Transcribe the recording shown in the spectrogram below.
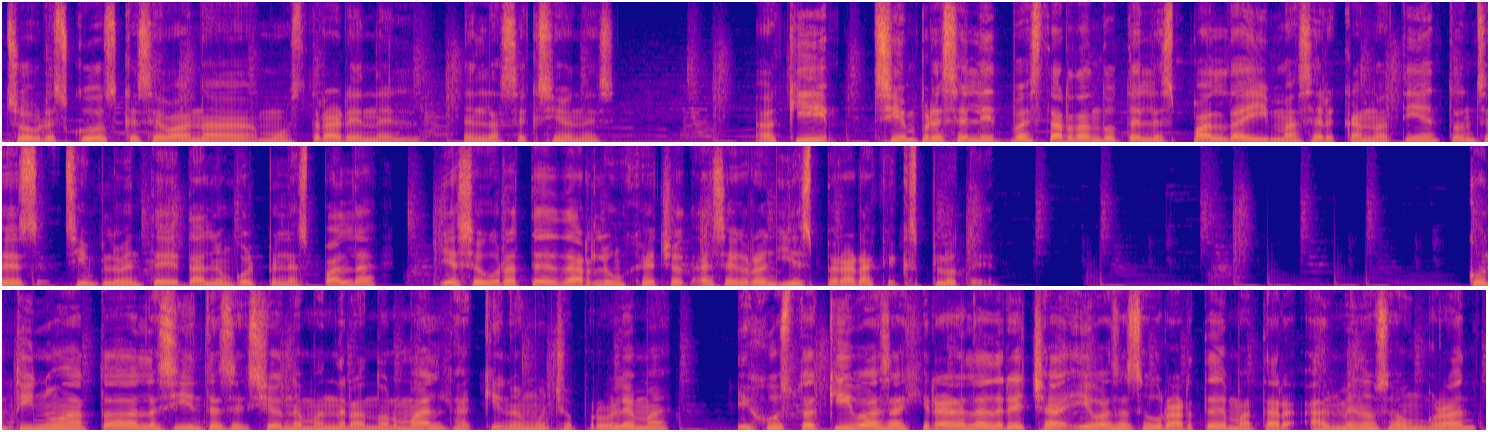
sobrescudos que se van a mostrar en, el, en las secciones. Aquí siempre ese lead va a estar dándote la espalda y más cercano a ti, entonces simplemente dale un golpe en la espalda y asegúrate de darle un headshot a ese grunt y esperar a que explote. Continúa toda la siguiente sección de manera normal, aquí no hay mucho problema. Y justo aquí vas a girar a la derecha y vas a asegurarte de matar al menos a un grunt.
